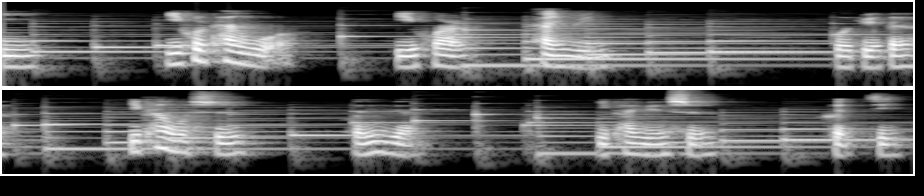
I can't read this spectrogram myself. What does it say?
你一会儿看我，一会儿看云。我觉得你看我时很远，你看云时很近。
